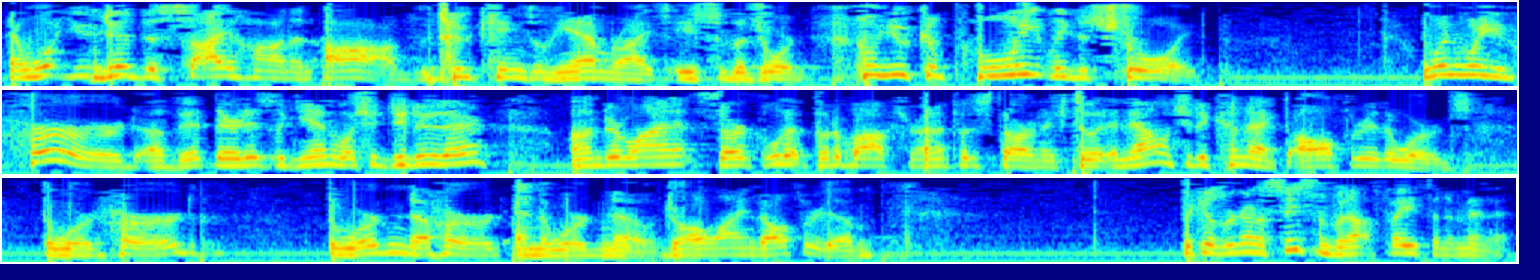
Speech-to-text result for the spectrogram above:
And what you did to Sihon and Og, the two kings of the Amorites east of the Jordan, whom you completely destroyed. when we heard of it, there it is again. What should you do there? Underline it, circle it, put a box around it, put a star next to it. And now I want you to connect all three of the words. The word heard, the word know, heard, and the word know. Draw a line to all three of them. Because we're going to see something about faith in a minute.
